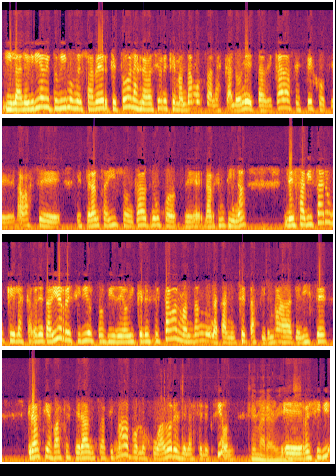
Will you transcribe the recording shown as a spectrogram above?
Y la alegría que tuvimos de saber que todas las grabaciones que mandamos a la escaloneta de cada festejo que la base Esperanza hizo en cada triunfo de la Argentina, les avisaron que la escaloneta había recibido estos videos y que les estaban mandando una camiseta firmada que dice Gracias Base Esperanza, firmada por los jugadores de la selección. Qué maravilla. Eh, recibí,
